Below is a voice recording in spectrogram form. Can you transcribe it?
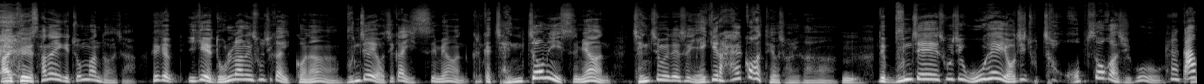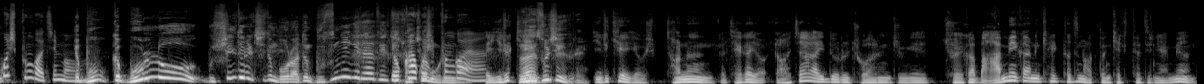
아, 그 사나 얘기 좀만 더 하자. 그러니까 이게 논란의 소지가 있거나 문제의 여지가 있으면, 그러니까 쟁점이 있으면 쟁점에 대해서 얘기를 할 것 같아요, 저희가. 음. 근데 문제의 소지, 오해의 여지조차 없어가지고. 그냥 까고 싶은 거지 뭐. 그러니까, 뭐, 그러니까 뭘로 뭐 쉴드를 치든 뭐라든 무슨 얘기를 해야 될지 욕하고 싶은 모르는 거야. 그러니까 이렇게 난 솔직히 그래. 이렇게 얘기하고 싶어. 저는 그러니까 제가 여, 여자 아이돌을 좋아하는 중에 제가 마음에 가는 캐릭터들은 어떤 캐릭터들이냐면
